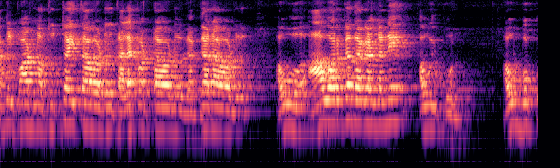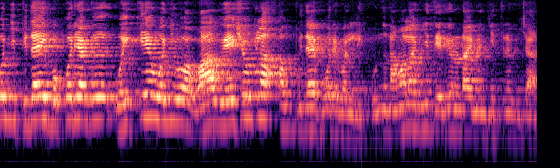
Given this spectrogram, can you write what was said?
ಅಗಲ್ ಪಾಡ್ನ ತುತ್ತೈತಾವಡು, ತಲೆಪಟ್ಟಾವಡು, ಗಗ್ಗರಾವಡು, ಅವು ಆ ವರ್ಗದಗಳನ್ನೇ ಅವು ಇಪ್ಪೋನು. ಅವು ಬೊಕ್ಕೊಂಜಿ ಪಿದಾಯಿ ಬೊಕ್ಕೊರಿಯಾಗ ವೈಕೆ ಒಂಜಿ ವಾ ವೇಷಗ್ಲ ಅವು ಪಿದಾಯಿ ಪೋರೆ ಬಲ್ಲಿ. ಒಂದು ನಮಲಂಜಿ ತೆರಿಯೋಂಡಾಯಿ ನಂಜಿತ್ತಿನ ವಿಚಾರ.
